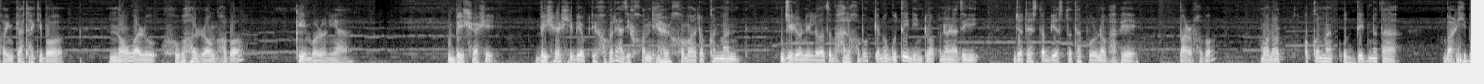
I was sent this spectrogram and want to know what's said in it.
সংখ্যা থাকিব। ন আৰু শুভ ৰং হ'ব। ক্ৰীম বৰণীয়া। বিষৰাশী বিষৰাশী ব্যক্তিসকলে আজি সন্ধিয়াৰ সময়ত অকণমান জিৰণি লোৱাটো ভাল হ'ব। কিয়নো গোটেই দিনটো আপোনাৰ আজি যথেষ্ট ব্যস্ততাপূৰ্ণভাৱে পাৰ হ'ব। মনত অকণমান উদ্বিগ্নতা বাঢ়িব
